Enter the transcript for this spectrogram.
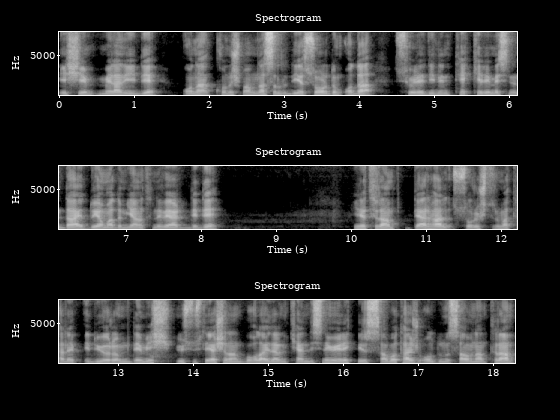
eşim Melanie'ydi. Ona konuşmam nasıldı diye sordum. O da söylediğinin tek kelimesini dahi duyamadım yanıtını verdi dedi. Yine Trump derhal soruşturma talep ediyorum demiş. Üst üste yaşanan bu olayların kendisine yönelik bir sabotaj olduğunu savunan Trump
